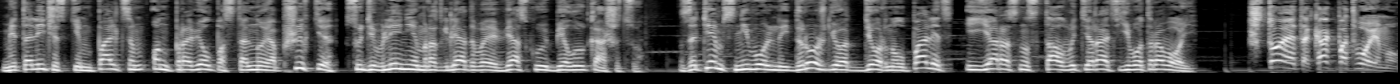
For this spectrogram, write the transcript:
Металлическим пальцем он провел по стальной обшивке, с удивлением разглядывая вязкую белую кашицу. Затем с невольной дрожью отдернул палец и яростно стал вытирать его травой. «Что это, как по-твоему?»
